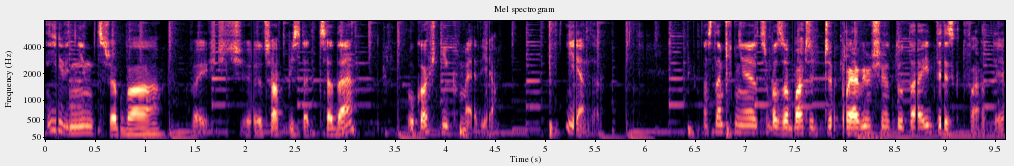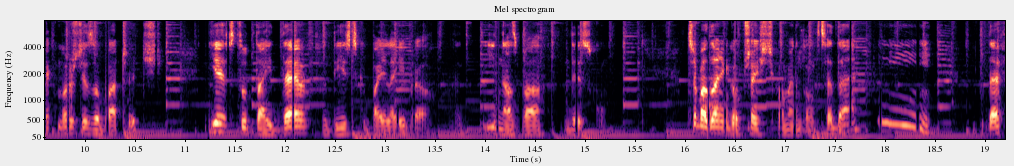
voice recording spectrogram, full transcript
i w nim trzeba wejść, yy, trzeba wpisać cd, ukośnik media i enter. Następnie trzeba zobaczyć, czy pojawił się tutaj dysk twardy. Jak możecie zobaczyć, jest tutaj dev disk by label i nazwa dysku. Trzeba do niego przejść komendą cd i dev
